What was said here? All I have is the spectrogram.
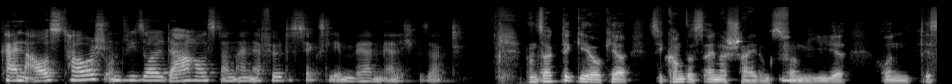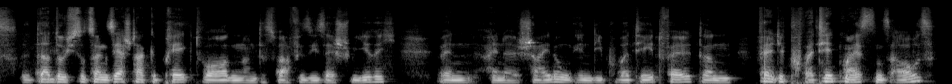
keinen Austausch. Und wie soll daraus dann ein erfülltes Sexleben werden, ehrlich gesagt? Nun sagte Georg ja, sie kommt aus einer Scheidungsfamilie. Mhm und ist dadurch sozusagen sehr stark geprägt worden und das war für sie sehr schwierig. Wenn eine Scheidung in die Pubertät fällt, dann fällt die Pubertät meistens aus.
